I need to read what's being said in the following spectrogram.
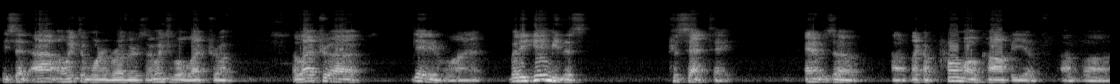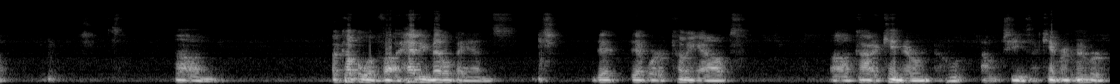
he said, uh, I went to Warner Brothers. I went to Elektra. Elektra, they didn't want it. But he gave me this cassette tape. And it was a, a like a promo copy of, of uh, um, a couple of uh, heavy metal bands that, that were coming out. Uh, God, I can't remember. Who, oh, geez, I can't remember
